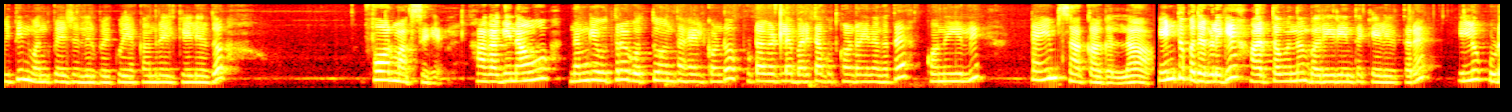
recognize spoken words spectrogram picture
ವಿತಿನ್ ಒಂದು ಪೇಜಲ್ಲಿರಬೇಕು ಯಾಕಂದರೆ ಇಲ್ಲಿ ಕೇಳಿರೋದು ಫೋರ್ ಮಾರ್ಕ್ಸಿಗೆ ಹಾಗಾಗಿ ನಾವು ನಮಗೆ ಉತ್ತರ ಗೊತ್ತು ಅಂತ ಹೇಳ್ಕೊಂಡು ಪುಟಗಟ್ಟಲೆ ಬರಿತಾ ಕೂತ್ಕೊಂಡ್ರೆ ಏನಾಗುತ್ತೆ? ಕೊನೆಯಲ್ಲಿ ಟೈಮ್ ಸಾಕಾಗಲ್ಲ. ಎಂಟು ಪದಗಳಿಗೆ ಅರ್ಥವನ್ನು ಬರೀರಿ ಅಂತ ಕೇಳಿರ್ತಾರೆ. ಇಲ್ಲೂ ಕೂಡ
